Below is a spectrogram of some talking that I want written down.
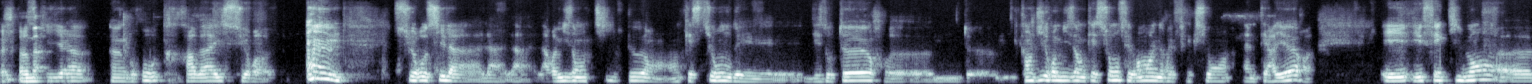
Je pense qu'il y a un gros travail sur sur aussi la, remise un petit peu en, question des, auteurs. Euh, quand je dis remise en question, c'est vraiment une réflexion intérieure. Et effectivement, euh,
